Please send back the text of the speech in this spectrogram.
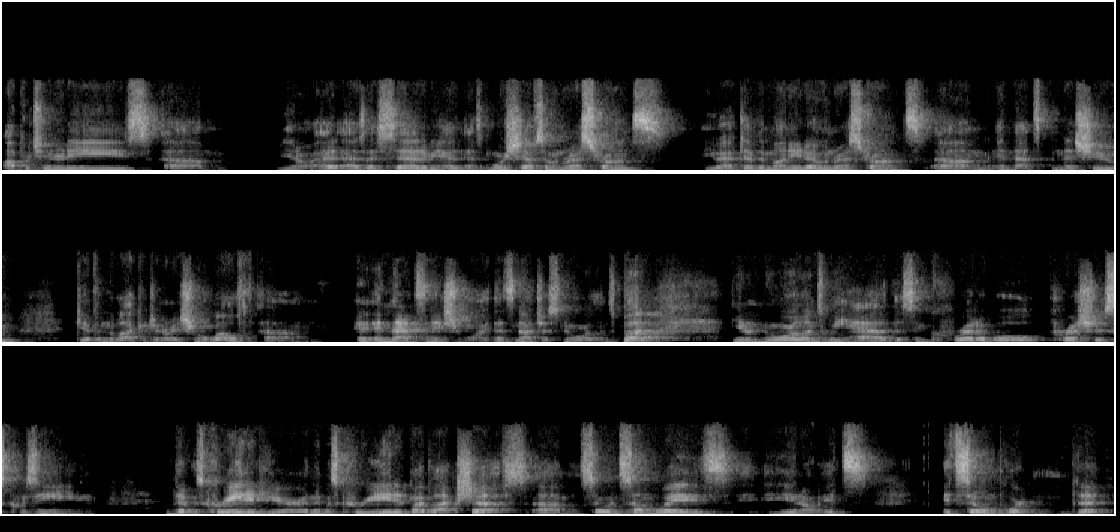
opportunities. Um, you know, as, as, I said, I mean, as, as more chefs own restaurants, you have to have the money to own restaurants, um, and that's an issue given the lack of generational wealth. Um, and, and, that's nationwide. That's not just New Orleans. But, you know, New Orleans, we have this incredible, precious cuisine that was created here and that was created by Black chefs. Um, so in some ways, you know, it's it's so important that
